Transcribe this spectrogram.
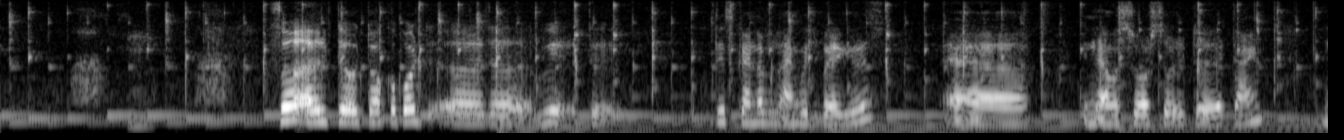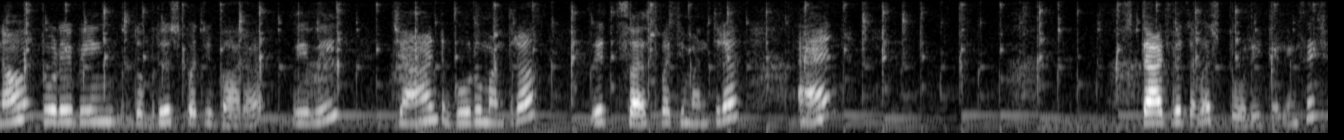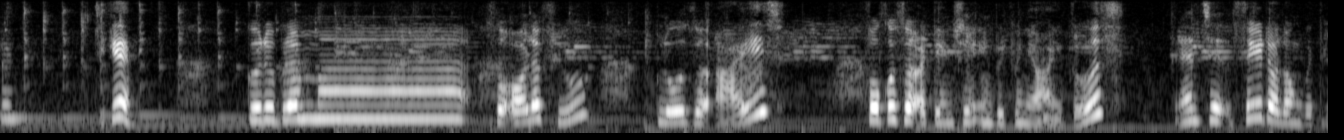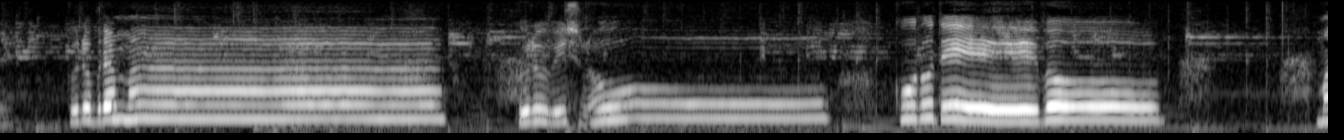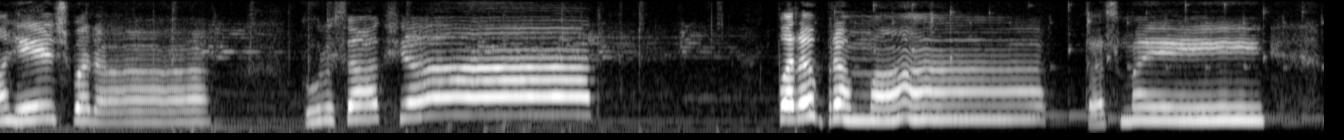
So I'll t- talk about uh, the, the this kind of language barriers uh, in our short story time. Now today being the Brihaspati Bhara, we will chant Guru Mantra with Saraswati Mantra and start with our storytelling session. Okay? Guru Brahma. So all of you close your eyes focus your attention in between your eyebrows and say, say it along with me guru brahma guru vishnu guru devo maheshwara guru sakshat परब्रह्मा तस्मै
